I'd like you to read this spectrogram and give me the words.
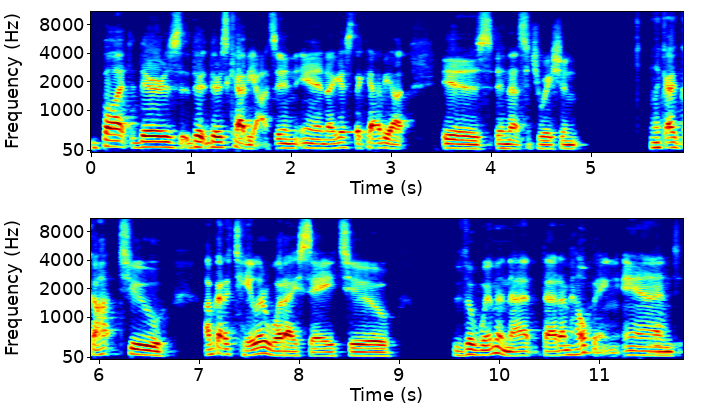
but there's there, there's caveats, and and I guess the caveat is in that situation, like I've got to I've got to tailor what I say to the women that that I'm helping. And yeah.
